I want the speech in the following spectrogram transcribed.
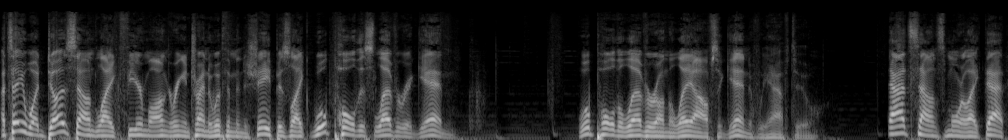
I tell you what does sound like fear mongering and trying to whip them into shape is like we'll pull this lever again. We'll pull the lever on the layoffs again if we have to. That sounds more like that.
